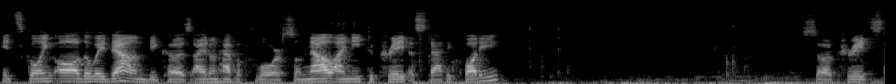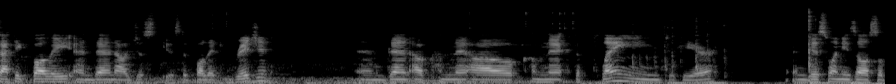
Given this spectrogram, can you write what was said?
it's going all the way down because I don't have a floor. So now I need to create a static body. So create static body and then I'll just use the bullet rigid and then I'll connect I'll connect the plane to here. And this one is also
